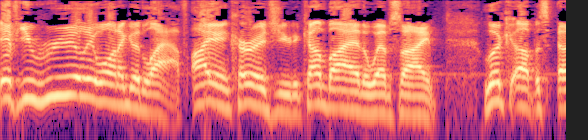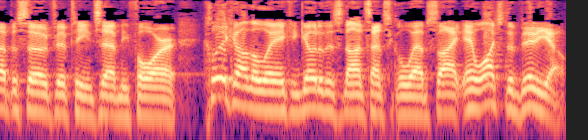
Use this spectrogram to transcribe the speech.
if you really want a good laugh, I encourage you to come by the website, look up episode 1574, click on the link and go to this nonsensical website and watch the video.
